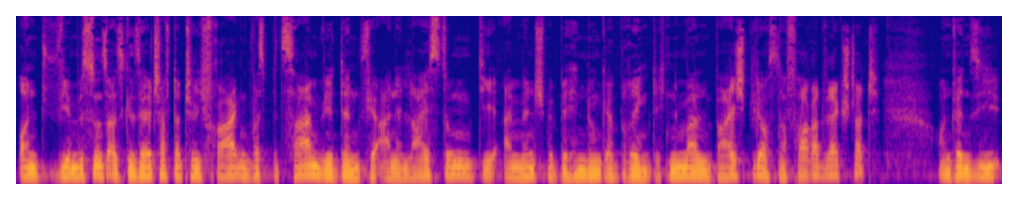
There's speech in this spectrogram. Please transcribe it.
Und wir müssen uns als Gesellschaft natürlich fragen, was bezahlen wir denn für eine Leistung, die ein Mensch mit Behinderung erbringt? Ich nehme mal ein Beispiel aus einer Fahrradwerkstatt. Und wenn Sie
